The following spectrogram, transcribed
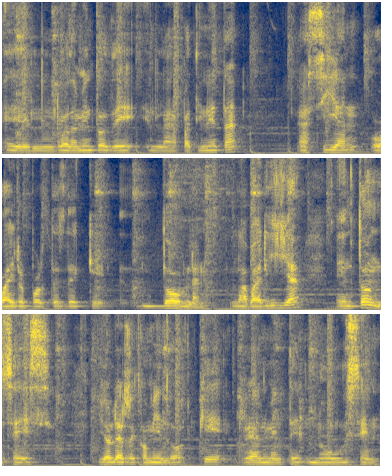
el rodamiento de la patineta hacían o hay reportes de que doblan la varilla entonces yo les recomiendo que realmente no usen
